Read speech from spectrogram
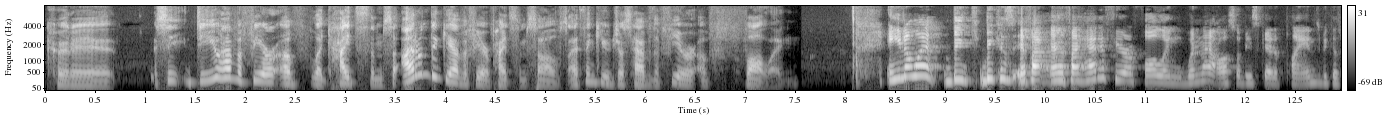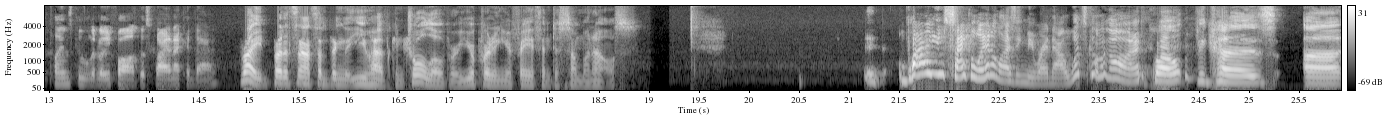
Could it? See, do you have a fear of like heights themselves? I don't think you have a fear of heights themselves. I think you just have the fear of falling. And you know what? Be- because if I if I had a fear of falling, wouldn't I also be scared of planes? Because planes can literally fall out the sky and I could die. Right, but it's not something that you have control over. You're putting your faith into someone else. Why are you psychoanalyzing me right now? What's going on? Well, because uh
